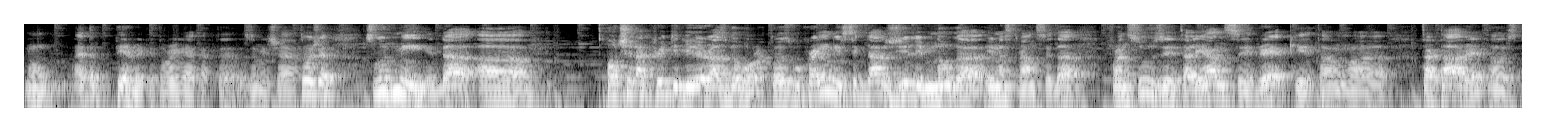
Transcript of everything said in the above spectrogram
ну, это первый, который я как-то замечаю. Тоже с людьми, да, э, очень открыты для разговора. То есть в Украине всегда жили много иностранцев, да, французы, итальянцы, греки, там, э, татары, то есть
